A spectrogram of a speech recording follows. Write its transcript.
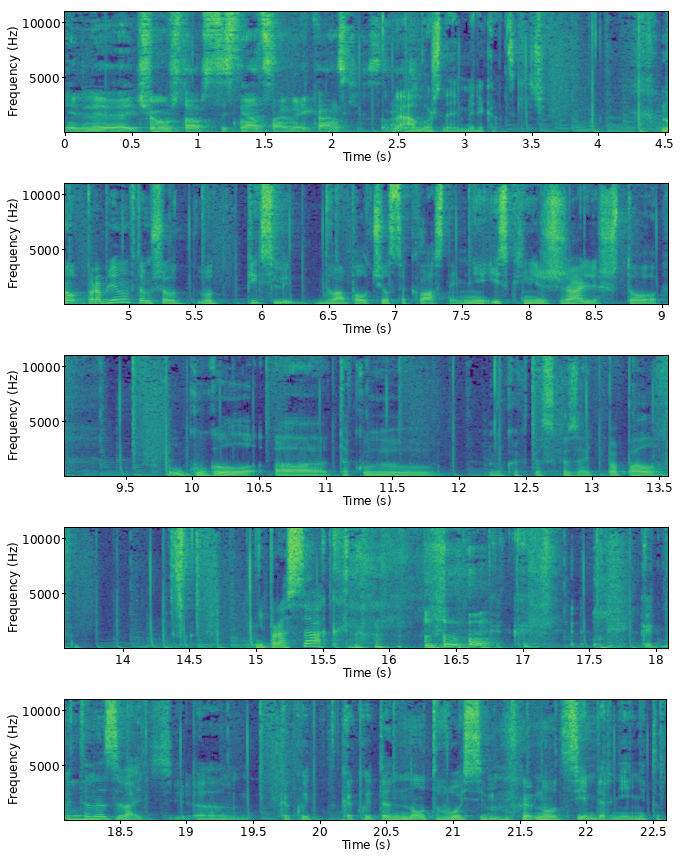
Или что уж там стесняться американских. Сразу. А, можно и американские. Но проблема в том, что вот, вот Pixel 2 получился классный. Мне искренне жаль, что Google а, такую, ну как это сказать, попал в... Не просак, но как, бы это назвать? Э, Какой, какой-то Note 8, Note 7, вернее, не тот.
